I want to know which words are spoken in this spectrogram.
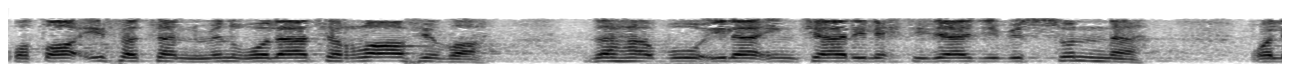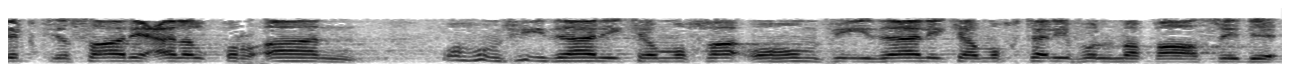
وطائفة من غلاة الرافضة ذهبوا إلى إنكار الاحتجاج بالسنة والاقتصار على القرآن وهم في ذلك مخ... وهم في ذلك مختلف المقاصد.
